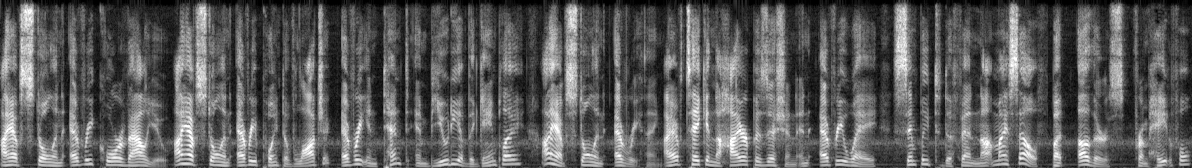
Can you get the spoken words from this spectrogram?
I have stolen every core value. I have stolen every point of logic, every intent and beauty of the gameplay. I have stolen everything. I have taken the higher position in every way simply to defend not myself, but others from hateful,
